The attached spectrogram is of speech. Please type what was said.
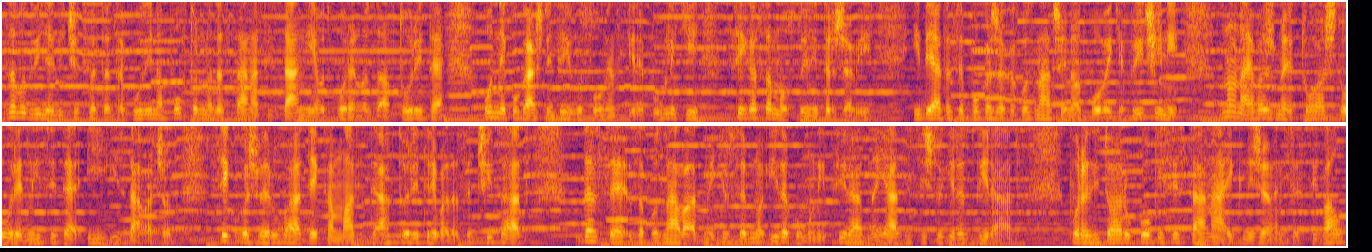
за во 2004 година повторно да станат издание отворено за авторите од некогашните југословенски републики, сега самостојни држави. Идејата се покажа како значајна од повеќе причини, но најважно е тоа што уредниците и издавачот секогаш веруваат дека младите автори треба да се читаат, да се запознаваат меѓусебно и да комуницираат на јазици што ги разбираат. Поради тоа рукописи станаа и книжевен фестивал,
